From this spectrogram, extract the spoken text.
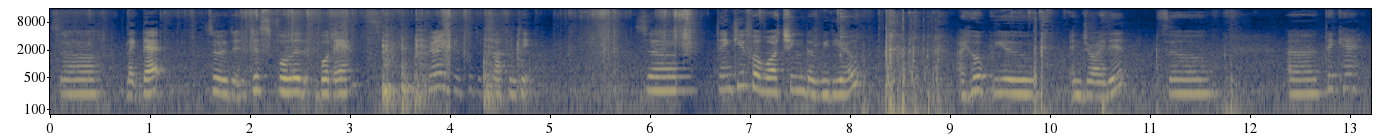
So like that. So just fold it both ends. If you you can put the stuff in tape. So thank you for watching the video. I hope you enjoyed it. So uh, take care.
